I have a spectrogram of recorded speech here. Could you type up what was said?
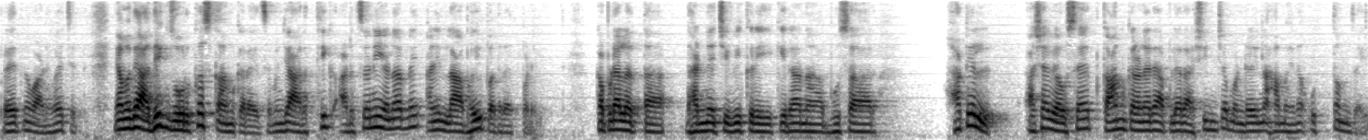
प्रयत्न वाढवायचे आहेत यामध्ये अधिक जोरकस काम करायचं म्हणजे आर्थिक अडचणी येणार नाही आणि लाभही पदरात पडेल. कपडा लत्ता धान्याची विक्री किराणा भुसार हॉटेल अशा व्यवसायात काम करणाऱ्या आपल्या राशींच्या मंडळींना हा महिना उत्तम जाईल.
